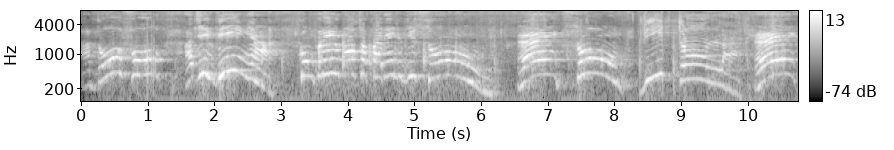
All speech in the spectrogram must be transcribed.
Adolfo, adivinha? Comprei o nosso aparelho de som. Hein? Som. Vitrola. Hein?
